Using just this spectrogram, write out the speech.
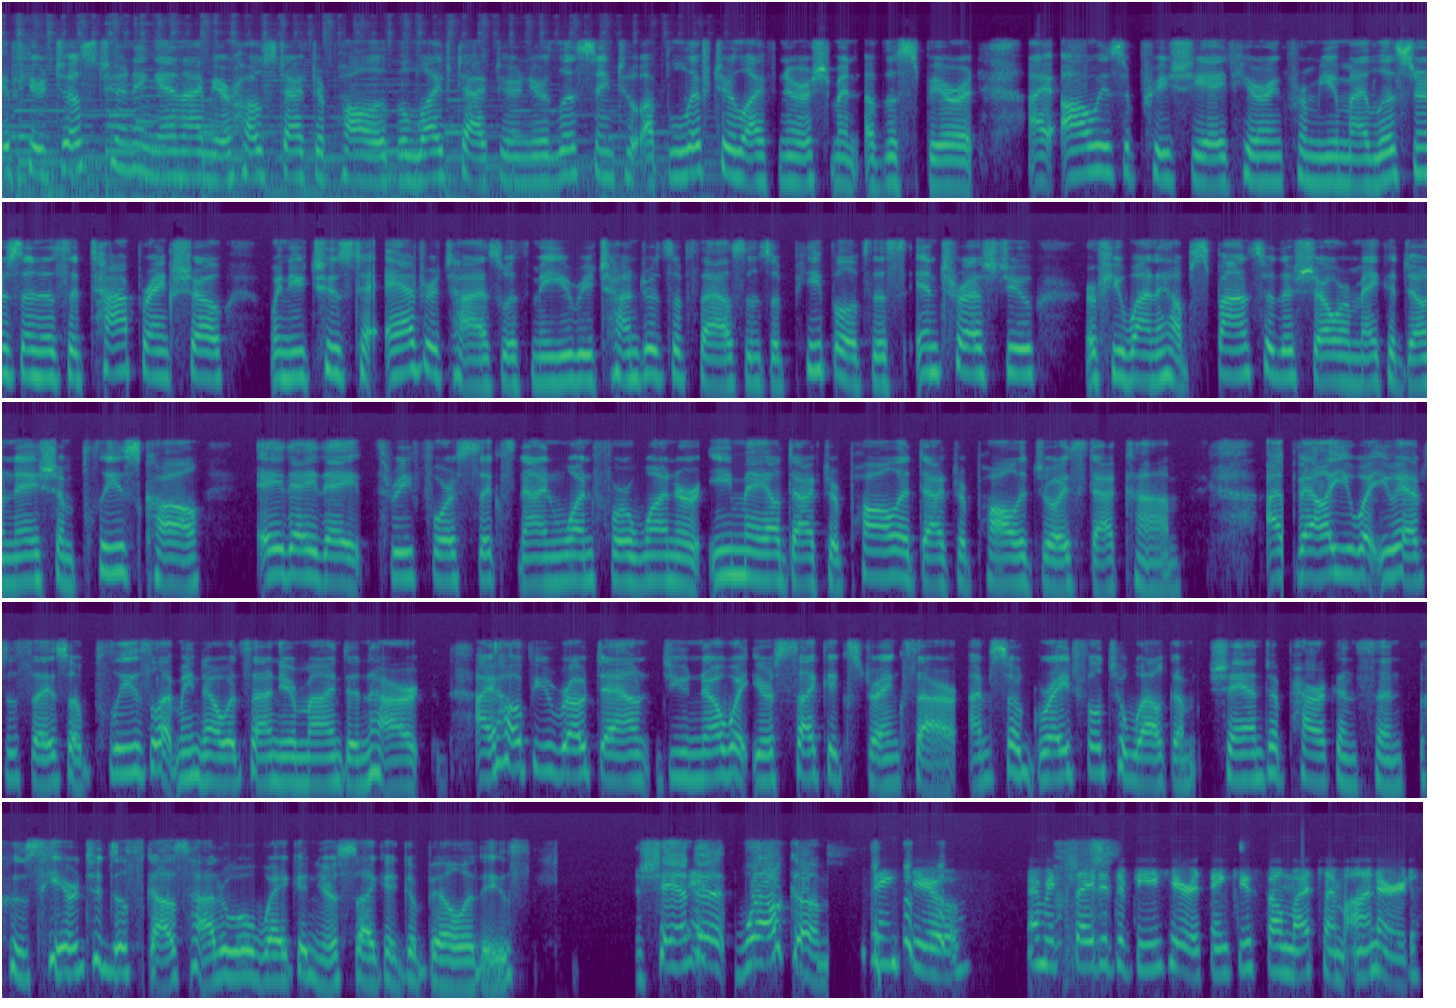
If you're just tuning in, I'm your host, Dr. Paula, the Life Doctor, and you're listening to Uplift Your Life Nourishment of the Spirit. I always appreciate hearing from you, my listeners, and it's a top ranked show when you choose to advertise with me, you reach hundreds of thousands of people. If this interests you, or if you want to help sponsor the show or make a donation, please call 888 346 9141 or email Dr. Paul at drpaulajoyce.com. I value what you have to say, so please let me know what's on your mind and heart. I hope you wrote down Do you know what your psychic strengths are? I'm so grateful to welcome Chanda Parkinson, who's here to discuss how to awaken your psychic abilities. Chanda, welcome. Thank you. I'm excited to be here. Thank you so much. I'm honored.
